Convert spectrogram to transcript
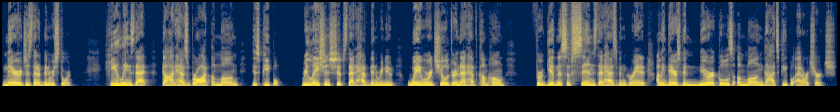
marriages that have been restored, healings that God has brought among his people, relationships that have been renewed, wayward children that have come home, forgiveness of sins that has been granted. I mean, there's been miracles among God's people at our church.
